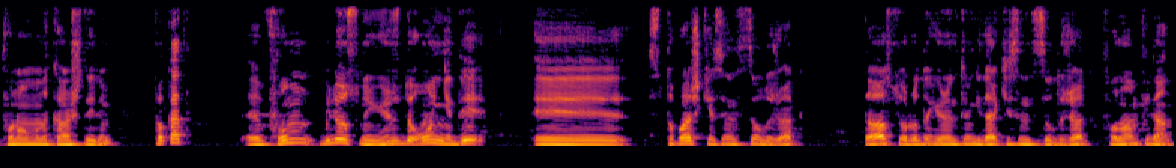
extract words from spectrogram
fon almana karşı değilim. Fakat e, fon biliyorsunuz %17 e, stopaj kesintisi olacak. Daha sonra da yönetim gider kesintisi olacak falan filan.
